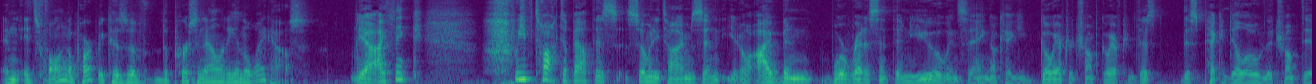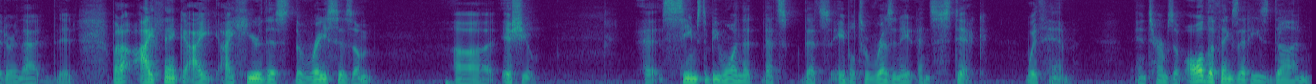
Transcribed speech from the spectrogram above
and it's falling apart because of the personality in the White House. Yeah, I think we've talked about this so many times, and you know, I've been more reticent than you in saying, okay, go after Trump, go after this this peccadillo that Trump did or that did. But I think I, I hear this the racism uh, issue uh, seems to be one that that's that's able to resonate and stick with him in terms of all the things that he's done.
